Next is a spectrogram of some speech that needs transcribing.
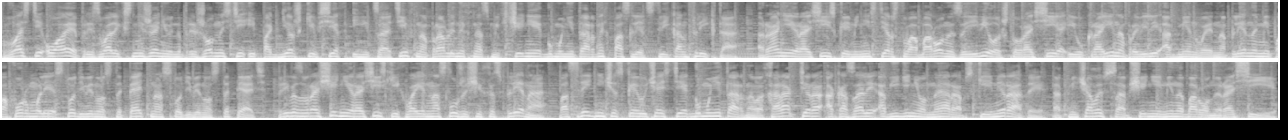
Власти ОАЭ призвали к снижению напряженности и поддержке всех инициатив, направленных на смягчение гуманитарных последствий конфликта. Ранее Российское Министерство обороны заявило, что Россия и Украина провели обмен военнопленными по формуле 195 на 195. При возвращении российских военнослужащих из плена посредническое участие гуманитарного характера оказали Объединенные Арабские Эмираты, отмечалось в сообщении Минобороны России.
